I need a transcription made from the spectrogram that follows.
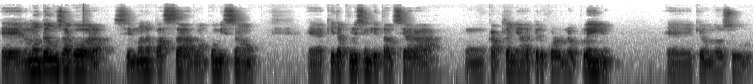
É, nós mandamos agora, semana passada, uma comissão é, aqui da Polícia Militar do Ceará, com, capitaneada pelo Coronel Clênio, é, que é o nosso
